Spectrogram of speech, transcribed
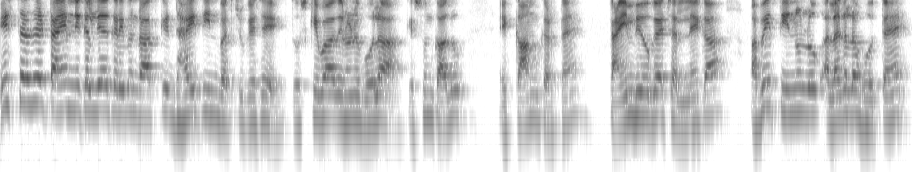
इस तरह से टाइम निकल गया, करीबन रात के ढाई तीन बज चुके थे। तो उसके बाद इन्होंने बोला कि, सुन कालू, एक काम करते हैं। टाइम भी हो गया चलने का। अभी तीनों लोग अलग अलग होते हैं,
